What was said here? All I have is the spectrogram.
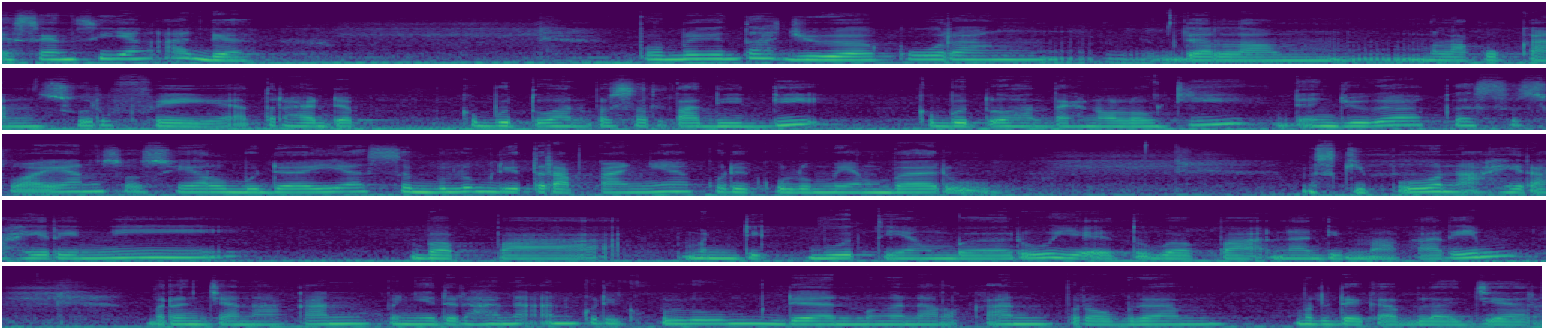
esensi yang ada. Pemerintah juga kurang dalam melakukan survei ya terhadap kebutuhan peserta didik kebutuhan teknologi, dan juga kesesuaian sosial budaya sebelum diterapkannya kurikulum yang baru. Meskipun akhir-akhir ini Bapak Mendikbud yang baru yaitu Bapak Nadiem Makarim merencanakan penyederhanaan kurikulum dan mengenalkan program Merdeka Belajar.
